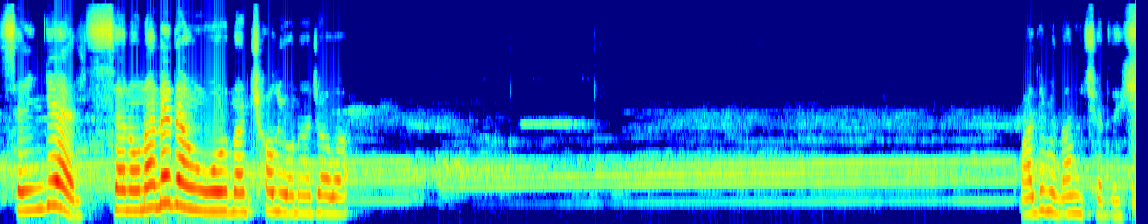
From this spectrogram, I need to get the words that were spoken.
Sen gel. Sen ona neden oradan çalıyorsun acaba? Valide mi lan içerideki?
